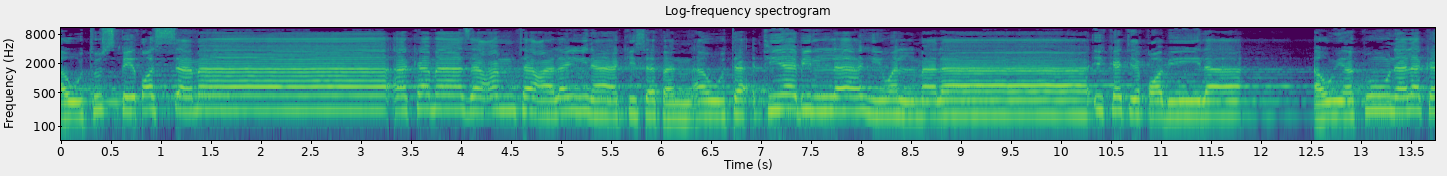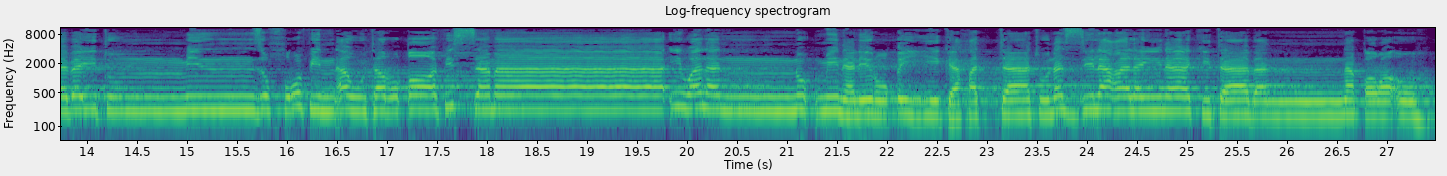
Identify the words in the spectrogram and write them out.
أو تسقط السماء كما زعمت علينا كسفا أو تأتي بالله والملائكة قبيلا أو يكون لك بيت من زخرف أو ترقى في السماء ولن نؤمن لرقيك حتى تنزل علينا كتابا نقرأه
